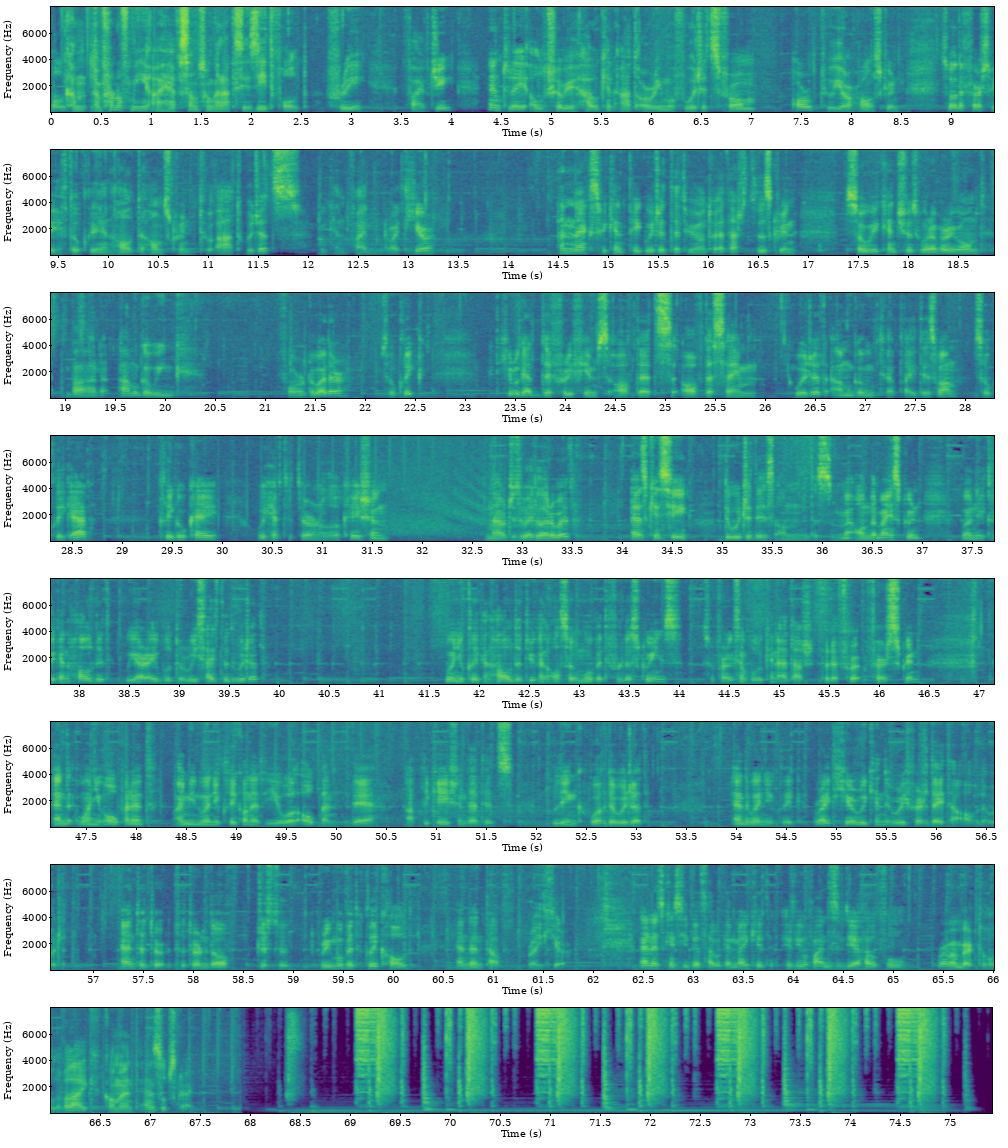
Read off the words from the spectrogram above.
Welcome, in front of me I have Samsung Galaxy Z Fold 3 5G and today I'll show you how you can add or remove widgets from or to your home screen. So the first we have to click and hold the home screen to add widgets. You can find it right here. And next we can pick widget that we want to attach to the screen. So we can choose whatever you want, but I'm going for the weather. So click. Here we got the three themes of that of the same widget. I'm going to apply this one. So click add click OK, we have to turn on location. Now just wait a little bit. As you can see, the widget is on, this, on the main screen. When you click and hold it, we are able to resize that widget. When you click and hold it, you can also move it through the screens. So for example, we can attach to the first screen. And when you open it, I mean when you click on it, you will open the application that it's linked with the widget. And when you click right here, we can refresh data of the widget and to, to turn it off just to remove it click hold and then tap right here. And as you can see that's how we can make it. If you find this video helpful remember to leave a like comment and subscribe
